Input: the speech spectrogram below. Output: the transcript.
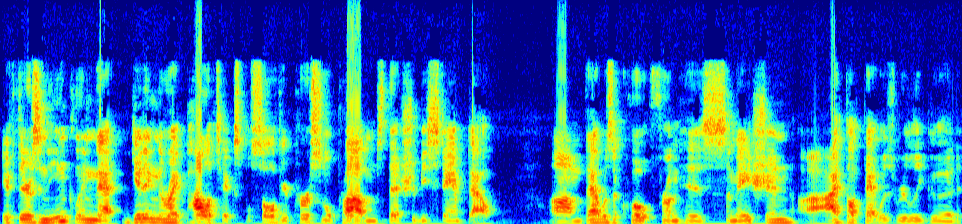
If there's an inkling that getting the right politics will solve your personal problems, that should be stamped out. Um, that was a quote from his summation. Uh, I thought that was really good.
